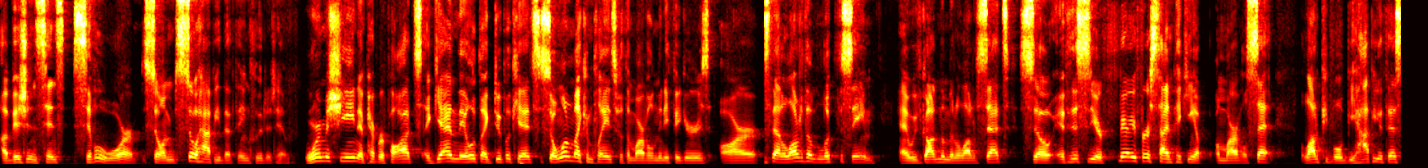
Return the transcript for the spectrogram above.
a vision since Civil War, so I'm so happy that they included him. War Machine and Pepper Potts, again, they look like duplicates. So one of my complaints with the Marvel minifigures are that a lot of them look the same, and we've gotten them in a lot of sets. So if this is your very first time picking up a Marvel set, a lot of people will be happy with this,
